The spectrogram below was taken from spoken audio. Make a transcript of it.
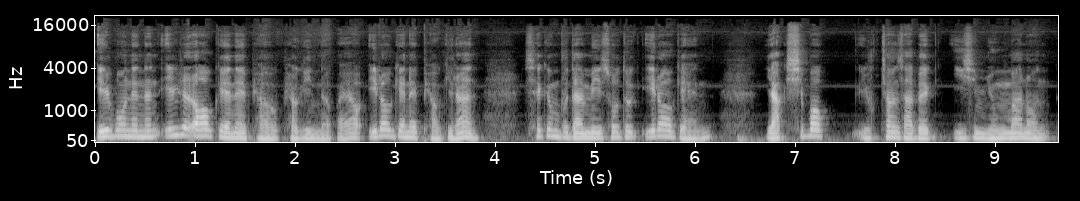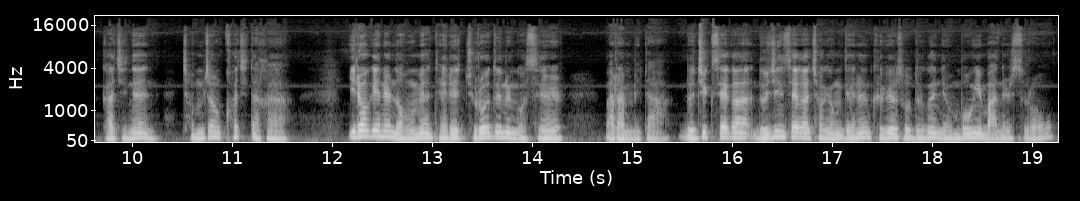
일본에는 1억 엔의 벽, 벽이 있나 봐요. 1억 엔의 벽이란 세금 부담이 소득 1억 엔 약 10억 6,426만 원까지는 점점 커지다가 1억 엔을 넘으면 대래 줄어드는 것을 말합니다. 누직세가 누진세가 적용되는 급여 소득은 연봉이 많을수록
